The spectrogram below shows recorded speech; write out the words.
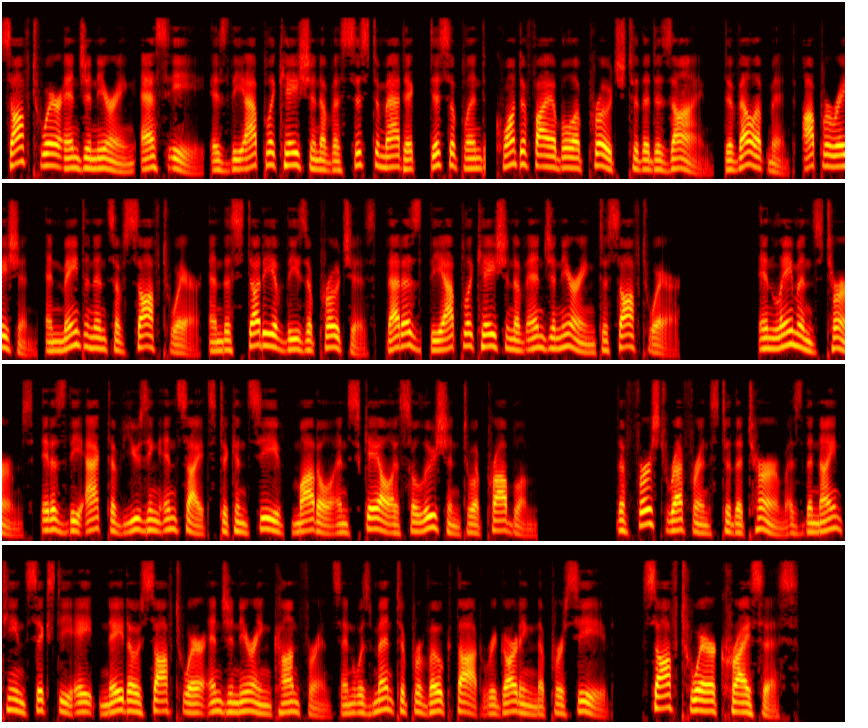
Software engineering SE is the application of a systematic, disciplined, quantifiable approach to the design, development, operation, and maintenance of software, and the study of these approaches, that is, the application of engineering to software. In layman's terms, it is the act of using insights to conceive, model and scale a solution to a problem. The first reference to the term is the 1968 NATO Software Engineering Conference and was meant to provoke thought regarding the perceived software crisis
